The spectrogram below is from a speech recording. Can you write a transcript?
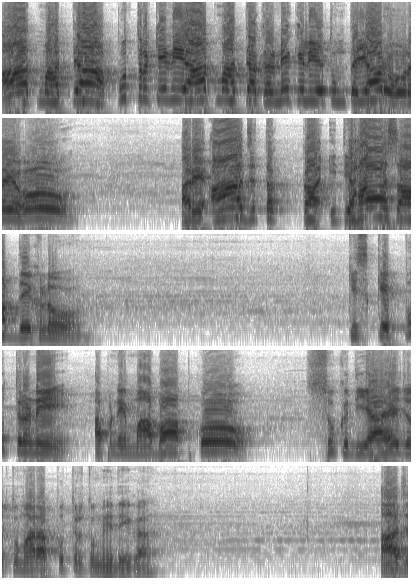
आत्महत्या, पुत्र के लिए आत्महत्या करने के लिए तुम तैयार हो रहे हो। अरे आज तक का इतिहास आप देख लो। किसके पुत्र ने अपने माँ बाप को सुख दिया है जो तुम्हारा पुत्र तुम्हें देगा? आज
